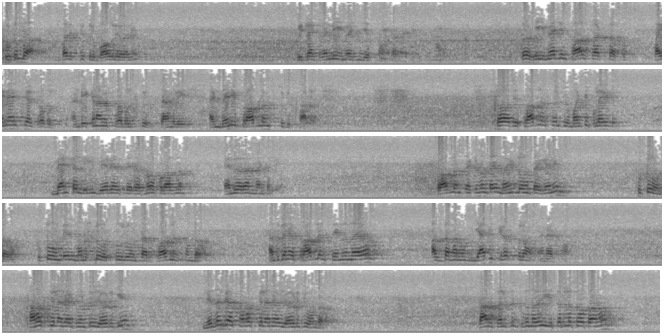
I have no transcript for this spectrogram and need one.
కుటుంబ పరిస్థితులు బాగులేవని ఇట్లాంటివన్నీ ఇమాజిన్ చేస్తూ ఉంటారు. So he imagines all sorts of financial troubles and economic troubles to family and many problems to be solve so the problems will be multiplied mentally వేరే there are no problems environmentally problems ఎక్కడ ఉంటాయి మైండ్లో ఉంటాయి కానీ చుట్టూ ఉండవు. చుట్టూ ఉండేది మనుషులు వస్తువులు ఉంటారు. ప్రాబ్లమ్స్ ఉండవు. అందుకనే ప్రాబ్లమ్స్ ఎన్ని ఉన్నాయో అంత మనం వ్యాధిగ్రస్తులం అని అర్థం. సమస్యలు అనేటువంటివి ఎవరికి? నిజంగా సమస్యలు అనేవి ఎవరికి ఉండవు. తాను కల్పించుకున్నవి ఇతరులతో తాను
